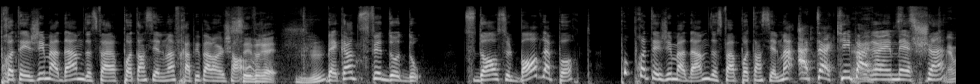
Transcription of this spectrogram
protéger madame de se faire potentiellement frapper par un char. C'est vrai. Ben quand tu fais dodo, tu dors sur le bord de la porte pour protéger madame de se faire potentiellement attaquer par un méchant. Ben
